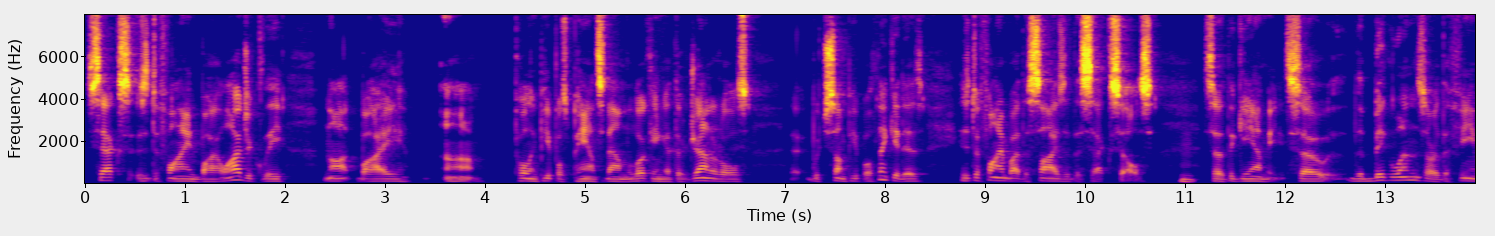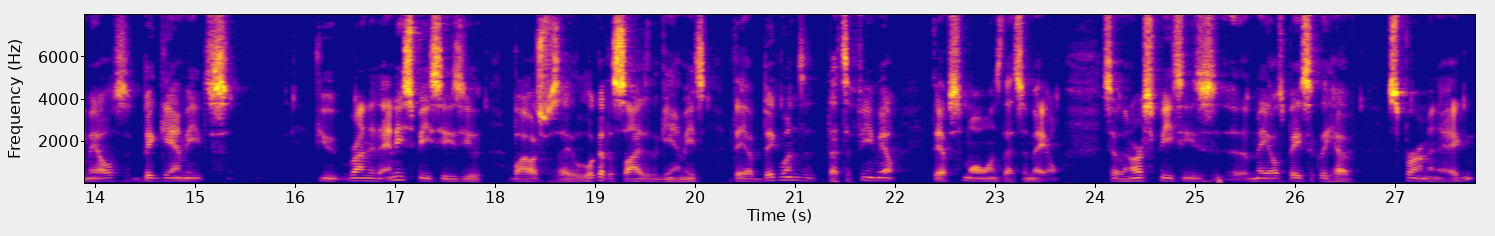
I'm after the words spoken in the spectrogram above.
sex is defined biologically, not by um, pulling people's pants down and looking at their genitals, uh, which some people think it is, is defined by the size of the sex cells. Hmm. So the gametes. So the big ones are the females. Big gametes. If you run into any species, you a biologist will say, look at the size of the gametes. If they have big ones, that's a female. If they have small ones, that's a male. So in our species, uh, males basically have sperm and egg.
